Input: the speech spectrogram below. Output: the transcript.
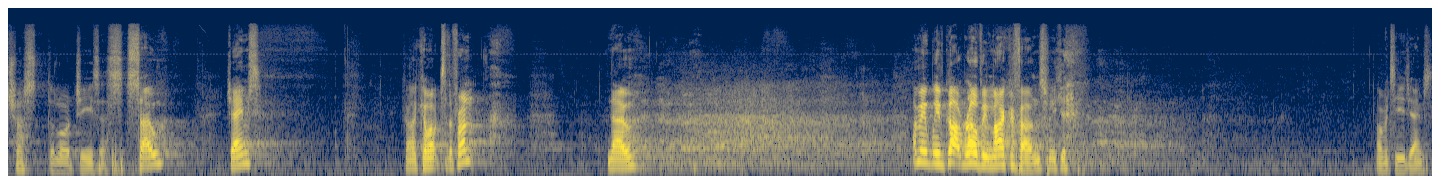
trust the Lord Jesus. So, James, you want to come up to the front? No? I mean, we've got roving microphones. We can... Over to you, James.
